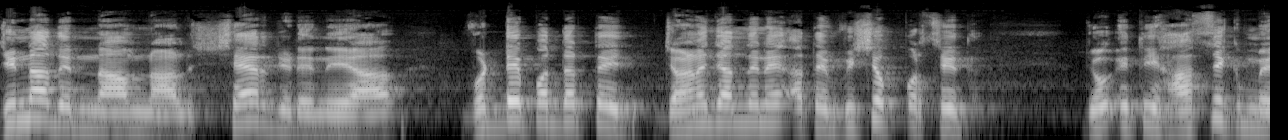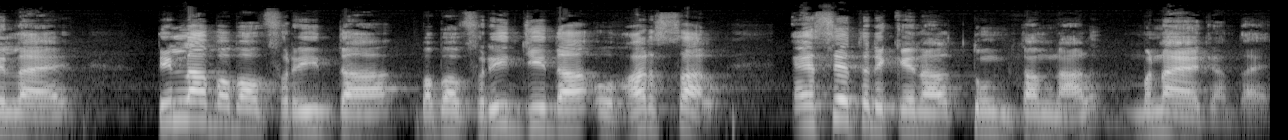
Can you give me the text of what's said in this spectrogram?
ਜਿਨ੍ਹਾਂ ਦੇ ਨਾਮ ਨਾਲ ਸ਼ਹਿਰ ਜਿਹੜੇ ਨੇ ਆ, ਵੱਡੇ ਪੱਧਰ ਤੇ ਜਾਣੇ ਜਾਂਦੇ ਨੇ ਅਤੇ ਵਿਸ਼ਵ ਪ੍ਰਸਿੱਧ ਜੋ ਇਤਿਹਾਸਿਕ ਮੇਲਾ ਹੈ, ਟਿੱਲਾ ਬਾਬਾ ਫਰੀਦ ਦਾ, ਬਾਬਾ ਫਰੀਦ ਜੀ ਦਾ, ਉਹ ਹਰ ਸਾਲ ਐਸੇ ਤਰੀਕੇ ਨਾਲ ਧੂਮਧਾਮ ਨਾਲ ਮਨਾਇਆ ਜਾਂਦਾ ਹੈ।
